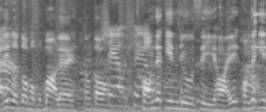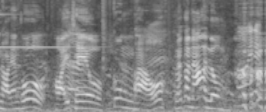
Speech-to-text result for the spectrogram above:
อันนี้ส่วนตัวผมผมบอกเลย ตรงเชลเชลๆผมจะกินอยู่ 4 หอย ผมจะกินหอยแมงผู้หอยเชลล์กุ้งเผา แล้วก็น้ำอัดลมเฮ้ยเนี่ย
